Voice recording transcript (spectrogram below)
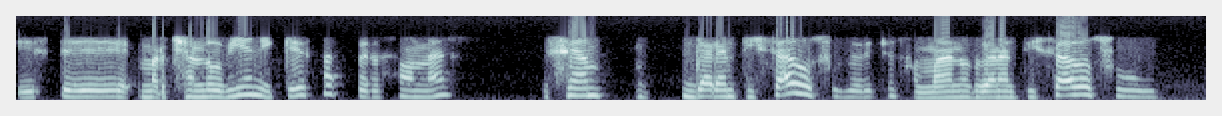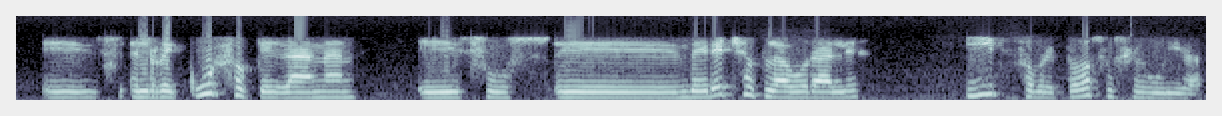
esté marchando bien y que estas personas sean garantizados sus derechos humanos, garantizados su eh, el recurso que ganan, eh, sus derechos laborales y sobre todo su seguridad.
